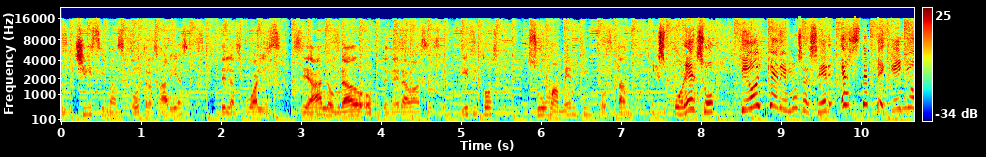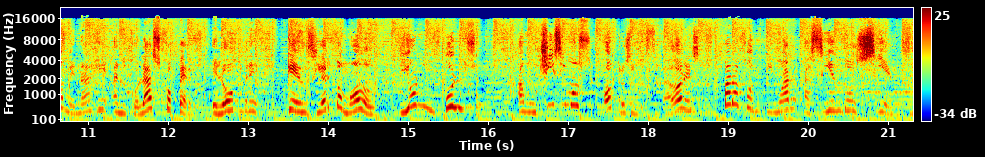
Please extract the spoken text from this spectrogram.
muchísimas otras áreas de las cuales se ha logrado obtener avances científicos sumamente importantes. Es por eso que hoy queremos hacer este pequeño homenaje a Nicolás Copérnico, el hombre que en cierto modo dio un impulso a muchísimos otros investigadores para continuar haciendo ciencia.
